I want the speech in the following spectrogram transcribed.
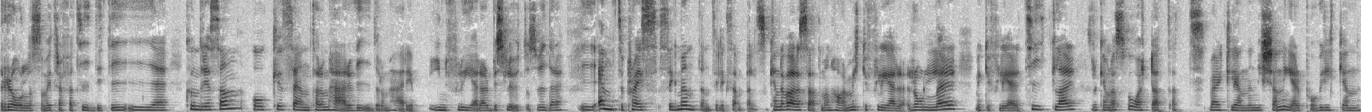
roll som vi träffar tidigt i, i eh, kundresan och sen tar de här vid och de här influerar beslut och så vidare. I Enterprise-segmenten till exempel så kan det vara så att man har mycket fler roller, mycket fler titlar. Så det kan vara svårt att, att verkligen nischa ner på vilken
